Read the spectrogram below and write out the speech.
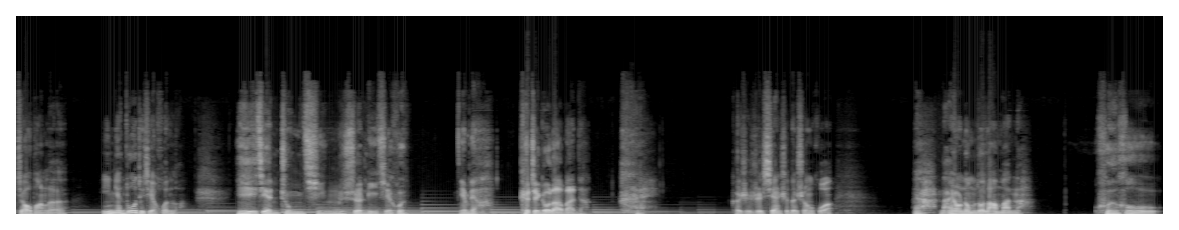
交往了一年多就结婚了，一见钟情，顺利结婚。你们俩可真够浪漫的。嗨，可是这现实的生活，哎呀，哪有那么多浪漫呢？婚后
